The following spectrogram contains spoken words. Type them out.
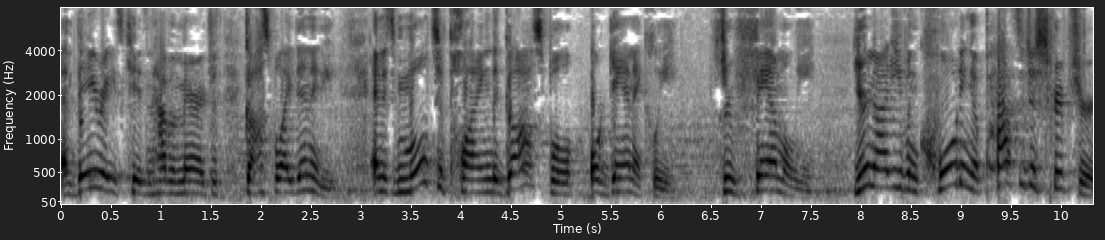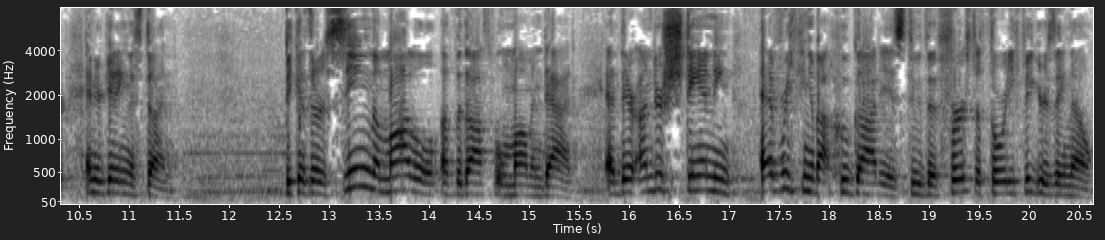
And they raise kids and have a marriage with gospel identity. And it's multiplying the gospel organically through family. You're not even quoting a passage of scripture and you're getting this done. Because they're seeing the model of the gospel, mom and dad. And they're understanding everything about who God is through the first authority figures they know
